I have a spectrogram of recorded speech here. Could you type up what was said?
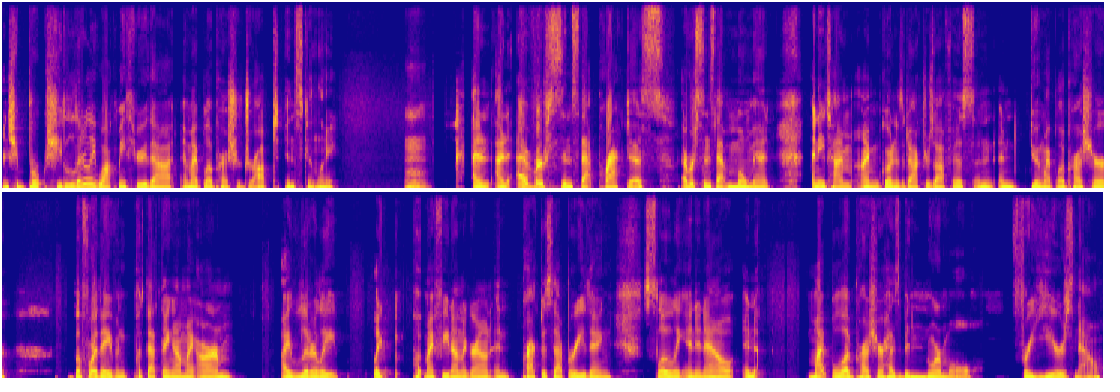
And she she literally walked me through that and my blood pressure dropped instantly. Mm. And and ever since that practice, ever since that moment, anytime I'm going to the doctor's office and and doing my blood pressure, before they even put that thing on my arm, I literally like put my feet on the ground and practice that breathing slowly in and out. And my blood pressure has been normal for years now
